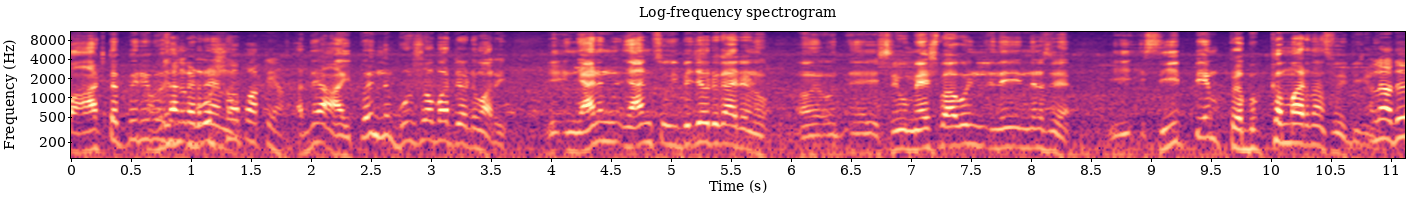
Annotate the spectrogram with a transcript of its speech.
പാട്ടപ്പിരിവ് സംഘടന അത് ഇപ്പം ഇന്ന് ഭൂഷോ പാർട്ടിയായിട്ട് മാറി. ഞാൻ ഞാൻ സൂചിപ്പിച്ച ഒരു കാര്യമാണ്. ശ്രീ ഉമേഷ് ബാബു ഇന്നലെ ഈ സി പി എം പ്രഭുക്കന്മാരെന്നാണ് സൂചിപ്പിക്കുന്നത്. അല്ല അത്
